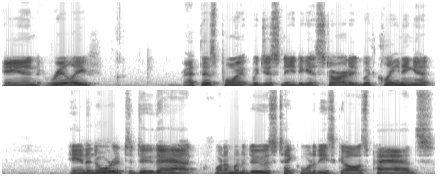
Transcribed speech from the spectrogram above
And really, at this point, we just need to get started with cleaning it. And in order to do that, what I'm going to do is take one of these gauze pads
